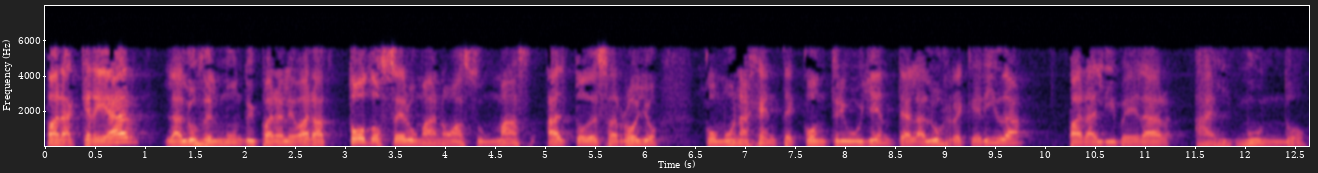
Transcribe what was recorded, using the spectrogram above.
para crear la luz del mundo y para elevar a todo ser humano a su más alto desarrollo como un agente contribuyente a la luz requerida para liberar al mundo.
